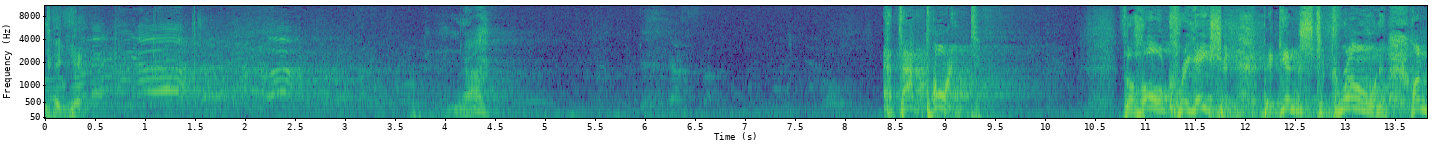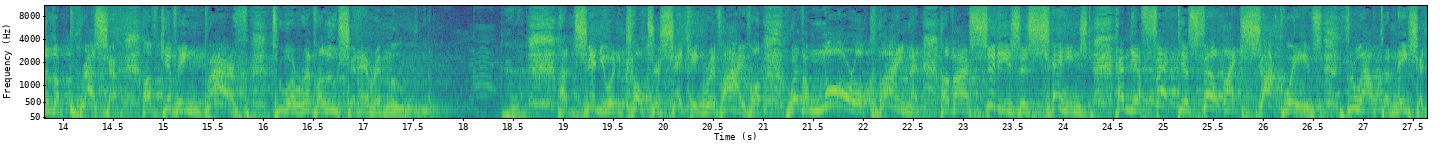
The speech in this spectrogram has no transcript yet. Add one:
yeah. Yeah. At that point, the whole creation begins to groan under the pressure of giving birth to a revolutionary movement. A genuine culture shaking revival where the moral climate of our cities is changed and the effect is felt like shockwaves throughout the nation.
